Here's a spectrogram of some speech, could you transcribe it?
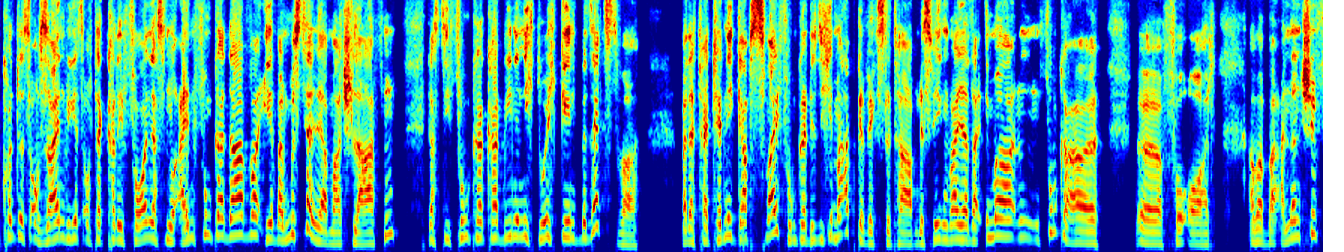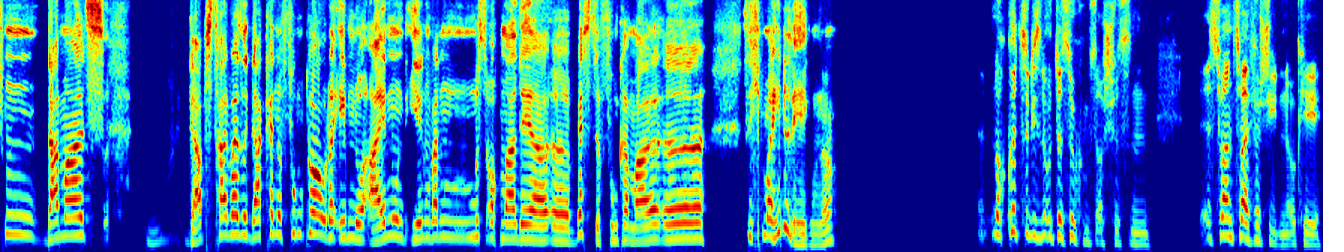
konnte es auch sein, wie jetzt auf der Kalifornien, dass nur ein Funker da war. Irgendwann musste ja mal schlafen, dass die Funkerkabine nicht durchgehend besetzt war. bei der Titanic gab es zwei Funker, die sich immer abgewechselt haben. Deswegen war ja da immer ein Funker äh, vor Ort. Aber bei anderen Schiffen damals gab es teilweise gar keine Funker oder eben nur einen und irgendwann muss auch mal der äh, beste Funker mal äh, sich mal hinlegen. Ne? Noch kurz zu diesen Untersuchungsausschüssen. Es waren zwei verschiedene, okay.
